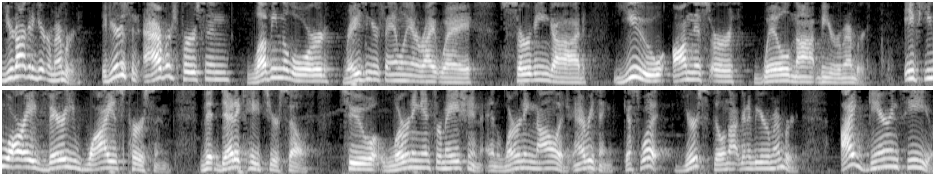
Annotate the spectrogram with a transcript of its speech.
you're not going to get remembered. If you're just an average person loving the Lord, raising your family in a right way, serving God, you on this earth will not be remembered. If you are a very wise person that dedicates yourself to learning information and learning knowledge and everything, guess what? You're still not going to be remembered. I guarantee you,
